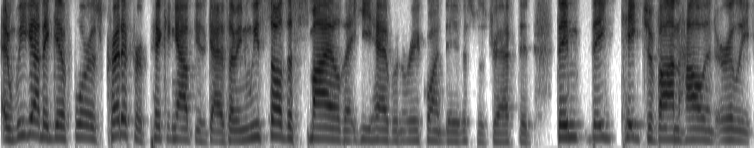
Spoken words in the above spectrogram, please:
and we got to give Flores credit for picking out these guys. I mean, we saw the smile that he had when Raekwon Davis was drafted. They they take Jevon Holland early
